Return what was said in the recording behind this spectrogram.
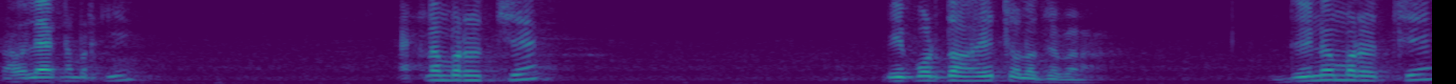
তাহলে এক নম্বর কি? এক নম্বর হচ্ছে বেপর্দা হয়ে চলা যাবে না। দুই নম্বর হচ্ছে,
